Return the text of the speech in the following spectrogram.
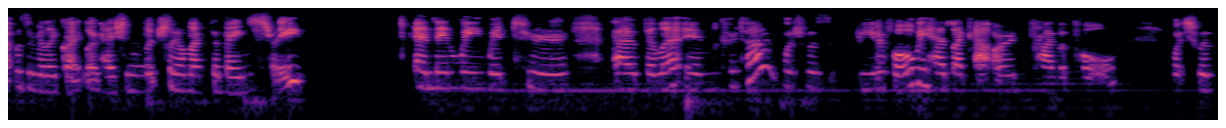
that was a really great location, literally on like the main street. And then we went to a villa in Kuta, which was beautiful. We had like our own private pool, which was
